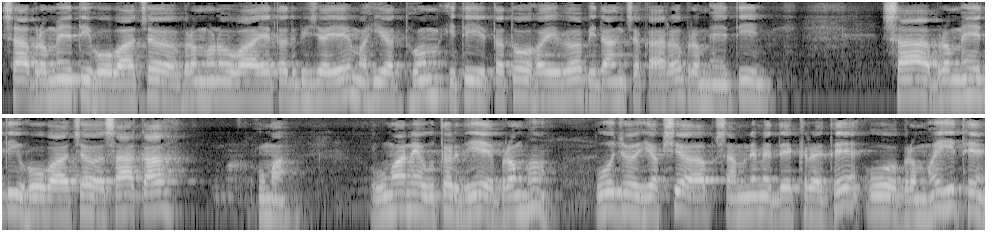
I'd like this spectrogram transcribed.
सा ब्रह्मेति होवाच। ब्रह्मणो वा एतद विजये मह्यध्वम इति ततो हैव विदांचकार ब्रह्मेति। सा ब्रह्मेति होवाच। सा का? उमा। उमा ने उत्तर दिए, ब्रह्म। वो जो यक्ष आप सामने में देख रहे थे, वो ब्रह्म ही थे।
